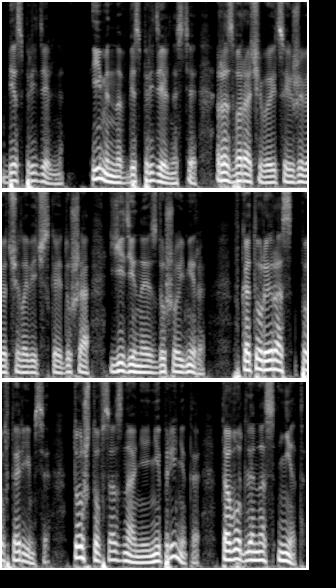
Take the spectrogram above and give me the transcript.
беспредельно. Именно в беспредельности разворачивается и живет человеческая душа, единая с душой мира. В который раз повторимся, то, что в сознании не принято, того для нас нет,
